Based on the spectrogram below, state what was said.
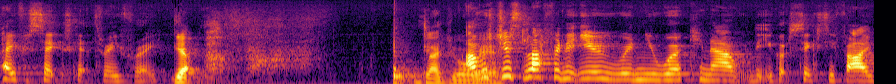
paper six, get three free. Yep. I'm glad you're I was just laughing at you when you're working out that you've got 65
